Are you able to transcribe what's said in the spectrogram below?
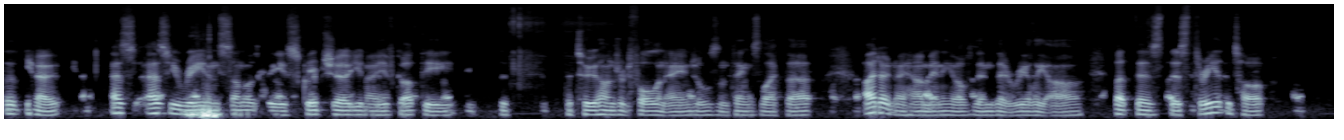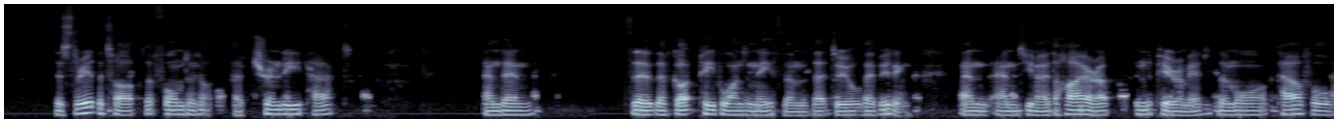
the you know, as as you read in some of the scripture, you know, you've got the the, the 200 fallen angels and things like that. I don't know how many of them there really are, but there's there's three at the top. There's three at the top that formed a, a Trinity pact, and then the, they've got people underneath them that do all their bidding, and and you know the higher up in the pyramid, the more powerful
